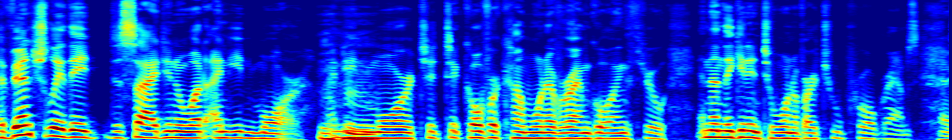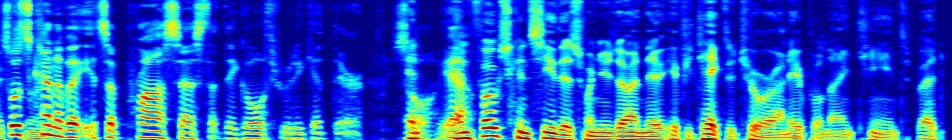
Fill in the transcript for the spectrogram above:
eventually they decide, you know what, I need more. I need Mm-hmm. more to, to overcome whatever I'm going through. And then they get into one of our two programs. So it's kind of a it's a process that they go through to get there. So and, yeah. and folks can see this when you're done there if you take the tour on April 19th. But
